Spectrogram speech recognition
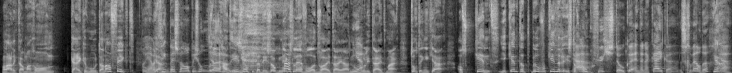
Maar laat ik dan maar gewoon kijken hoe het dan afvikt. Oh ja, maar dat vind ik best wel een bijzondere Ja, dat, houding. is ook, dat is ook next level Advaita, ja, non-dualiteit. Maar toch denk ik, ja, als kind, je kent dat, bedoel, voor kinderen is toch ja, ook... vuurtje stoken en daarna kijken. Dat is geweldig. Ja, Ja.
